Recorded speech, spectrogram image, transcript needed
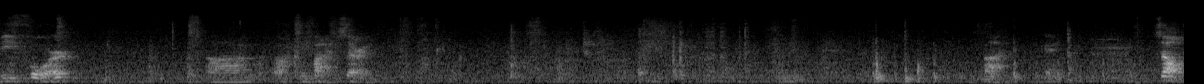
V4. Uh, oh, V5, sorry. Five, okay. So,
